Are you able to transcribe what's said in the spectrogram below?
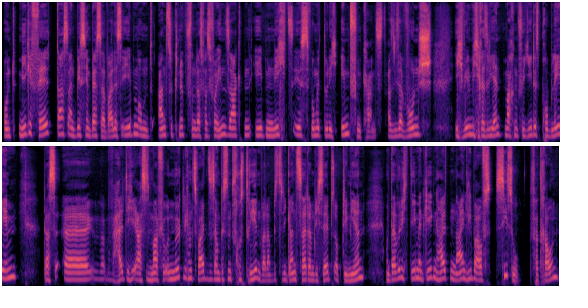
Und mir gefällt das ein bisschen besser, weil es eben, um anzuknüpfen, das, was wir vorhin sagten, eben nichts ist, womit du dich impfen kannst. Also dieser Wunsch, ich will mich resilient machen für jedes Problem, das äh, halte ich erstens mal für unmöglich und zweitens ist es auch ein bisschen frustrierend, weil dann bist du die ganze Zeit am dich selbst optimieren. Und da würde ich dem entgegenhalten, nein, lieber aufs Sisu vertrauen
